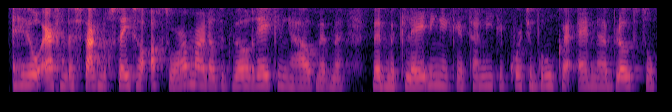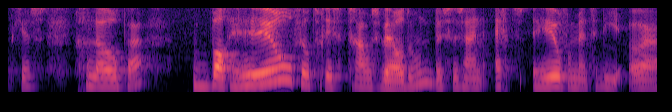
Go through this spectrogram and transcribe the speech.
heel erg, en daar sta ik nog steeds wel achter hoor, maar dat ik wel rekening houd met, me, met mijn kleding. Ik heb daar niet in korte broeken en uh, blote topjes gelopen. Wat heel veel toeristen trouwens wel doen. Dus er zijn echt heel veel mensen die, uh,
